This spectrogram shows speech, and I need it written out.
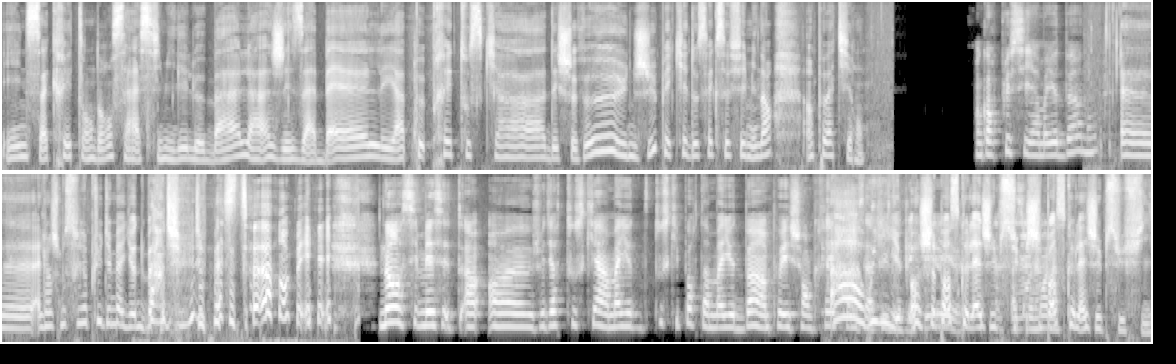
et une sacrée tendance à assimiler le bal à Jézabel et à peu près tout ce qui a des cheveux, une jupe et qui est de sexe féminin un peu attirant. Encore plus s'il y a un maillot de bain, non? Euh, Alors, je me souviens plus du maillot de bain du, pasteur, mais... Non, mais je veux dire, tout ce, qui a un maillot, tout ce qui porte un maillot de bain un peu échancré... Ah oui, oh, je, pense que la jupe je pense que la jupe suffit.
